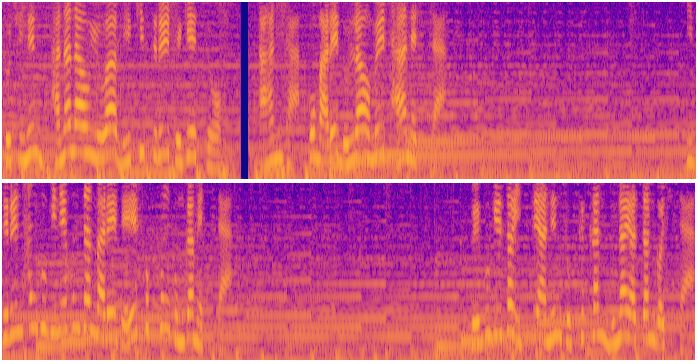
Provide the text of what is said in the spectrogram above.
조시는 바나나 우유와 밀키스를 되게 줘. 아 한다. 고 말에 놀라움을 자아냈다. 이들은 한국인의 혼잣말에 대해 폭풍 공감했다. 외국에서 있지 않은 독특한 문화였던 것이다.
